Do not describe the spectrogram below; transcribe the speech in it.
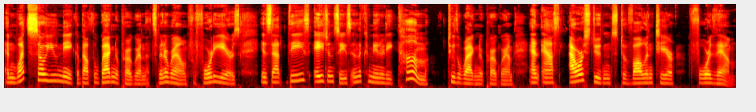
And what's so unique about the Wagner program that's been around for 40 years is that these agencies in the community come to the Wagner program and ask our students to volunteer for them.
